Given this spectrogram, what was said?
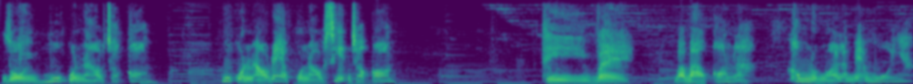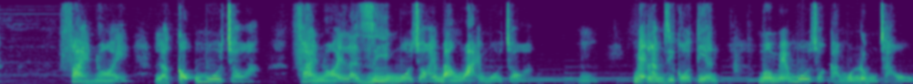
Rồi mua quần áo cho con, mua quần áo đẹp, quần áo xịn cho con. Thì về và bảo con là không được nói là mẹ mua nhé phải nói là cậu mua cho, phải nói là dì mua cho hay bà ngoại mua cho. Ừ. mẹ làm gì có tiền mà mẹ mua cho cả một đống cháu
